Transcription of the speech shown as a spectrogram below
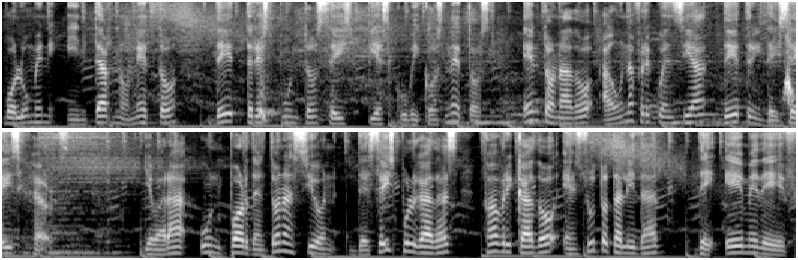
volumen interno neto de 3.6 pies cúbicos netos, entonado a una frecuencia de 36 Hz llevará un port de entonación de 6 pulgadas fabricado en su totalidad de MDF.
